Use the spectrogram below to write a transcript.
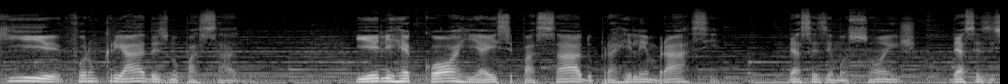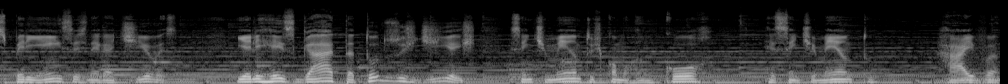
que foram criadas no passado. E ele recorre a esse passado para relembrar-se dessas emoções, dessas experiências negativas, e ele resgata todos os dias sentimentos como rancor, ressentimento, raiva,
